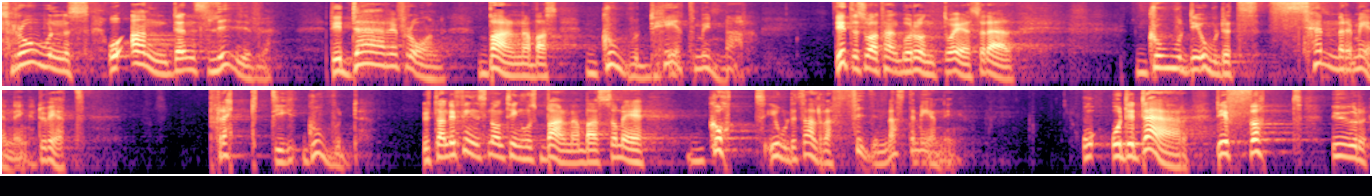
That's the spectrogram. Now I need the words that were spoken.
trons och andens liv, det är därifrån Barnabas godhet mynnar. Det är inte så att han går runt och är så där god i ordets sämre mening, du vet, präktig god. Utan det finns någonting hos Barnabas som är gott i ordets allra finaste mening. Och, och det där, det är fött ur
